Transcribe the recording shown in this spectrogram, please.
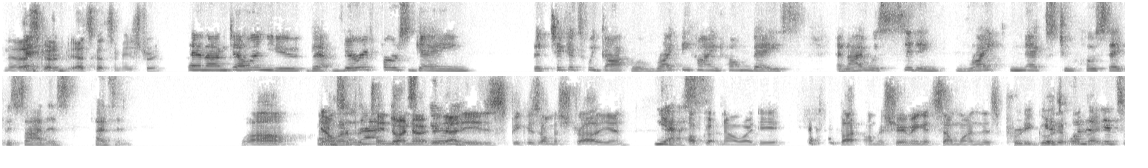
Now that's got a, that's got some history. And I'm telling you, that very first game, the tickets we got were right behind home base, and I was sitting right next to Jose Posada's cousin. Wow. Now and I'm going to pretend I know who that is because I'm Australian. Yes. I've got no idea. but I'm assuming it's someone that's pretty good it's at what they do. It's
